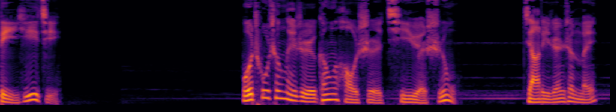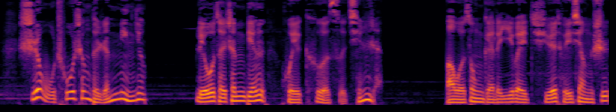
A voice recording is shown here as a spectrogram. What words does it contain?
第一集。我出生那日刚好是七月十五，家里人认为十五出生的人命硬，留在身边会克死亲人，把我送给了一位瘸腿相师，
